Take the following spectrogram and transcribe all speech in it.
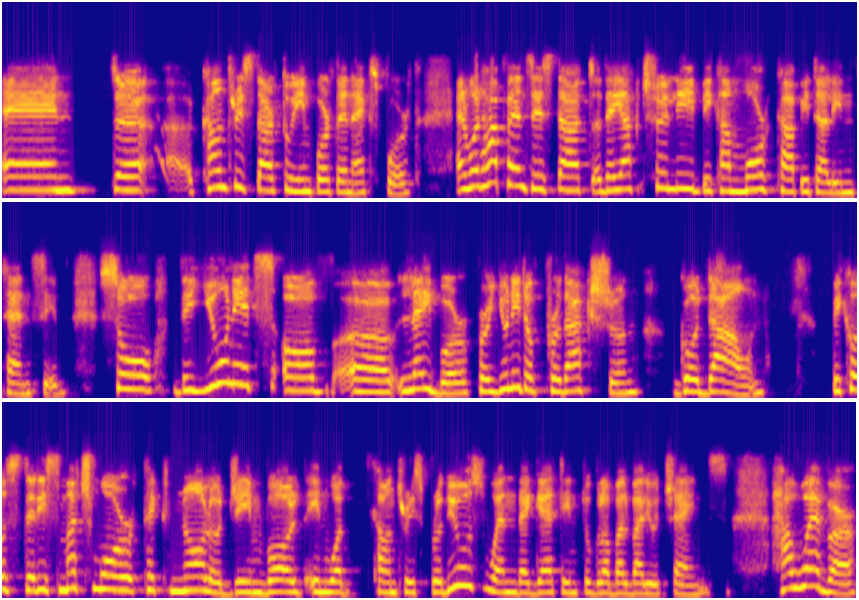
and uh, countries start to import and export. And what happens is that they actually become more capital intensive. So the units of uh, labor per unit of production go down because there is much more technology involved in what countries produce when they get into global value chains. However,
